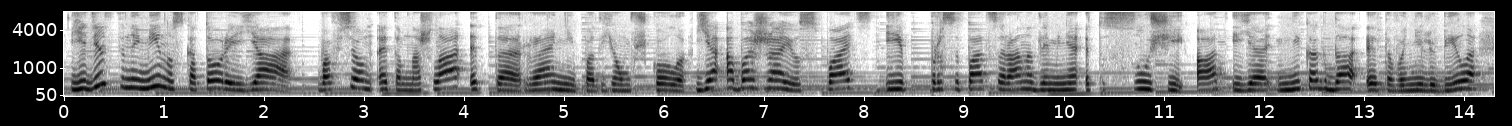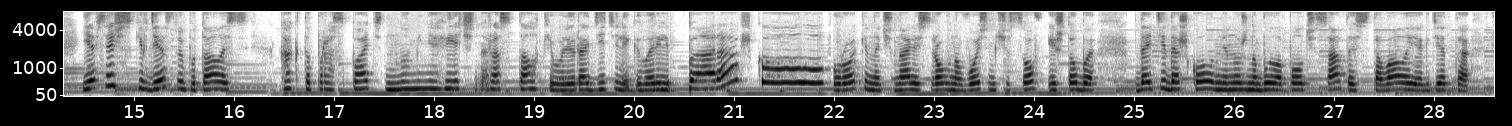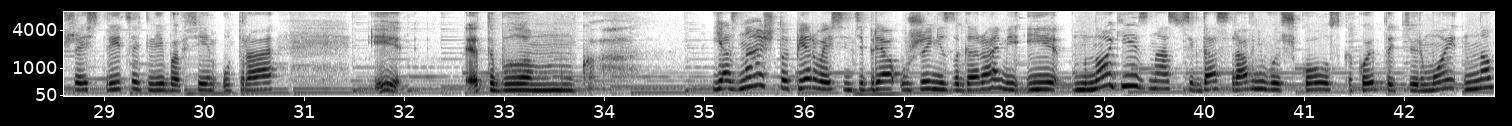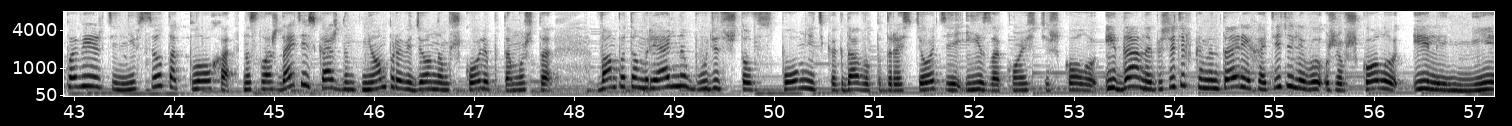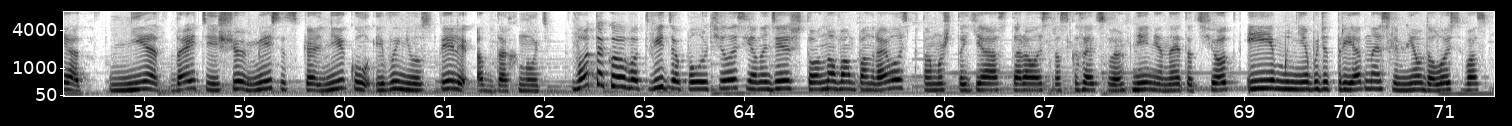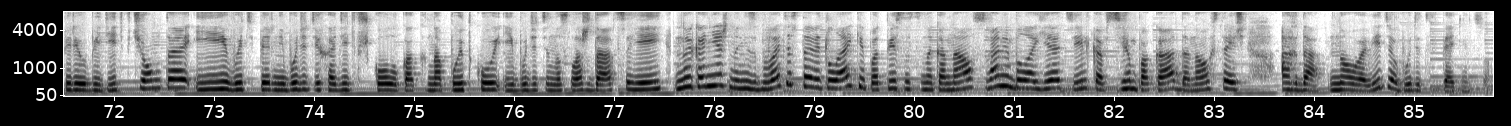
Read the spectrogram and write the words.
Единственный минус, который я во всем этом нашла, это ранний подъем в школу. Я обожаю спать, и просыпаться рано для меня это сущий ад, и я никогда этого не любила. Я всячески в детстве пыталась как-то проспать, но меня вечно расталкивали родители, говорили «пора в школу». Уроки начинались ровно в 8 часов, и чтобы дойти до школы, мне нужно было полчаса, то есть вставала я где-то в 6.30, либо в 7 утра, и это была мука. Я знаю, что 1 сентября уже не за горами, и многие из нас всегда сравнивают школу с какой-то тюрьмой, но поверьте, не все так плохо. Наслаждайтесь каждым днем, проведенным в школе, потому что вам потом реально будет что вспомнить, когда вы подрастете и закончите школу. И да, напишите в комментарии, хотите ли вы уже в школу или нет. Нет, дайте еще месяц каникул, и вы не успели отдохнуть. Вот такое вот видео получилось. Я надеюсь, что оно вам понравилось, потому что я старалась рассказать свое мнение на этот счет. И мне будет приятно, если мне удалось вас переубедить в чем-то, и вы теперь не будете ходить в школу как на пытку и будете наслаждаться ей. Ну и, конечно, не забывайте ставить лайки, подписываться на канал. С вами была я, Тилька. Всем пока, до новых встреч. Ах да, новое видео будет в пятницу.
